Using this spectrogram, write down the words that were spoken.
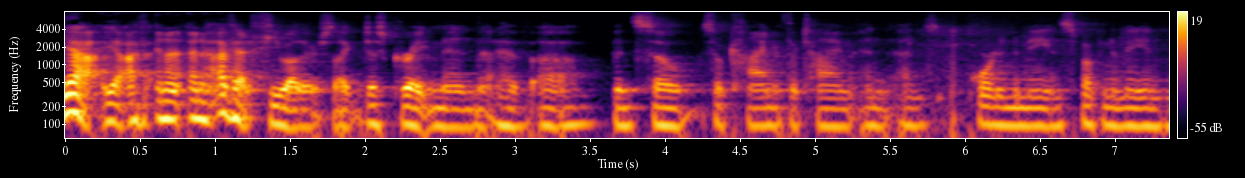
yeah, yeah, I've, and, I, I've had a few others, like just great men that have uh, been so so kind with their time and, and poured into me and spoken to me, and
